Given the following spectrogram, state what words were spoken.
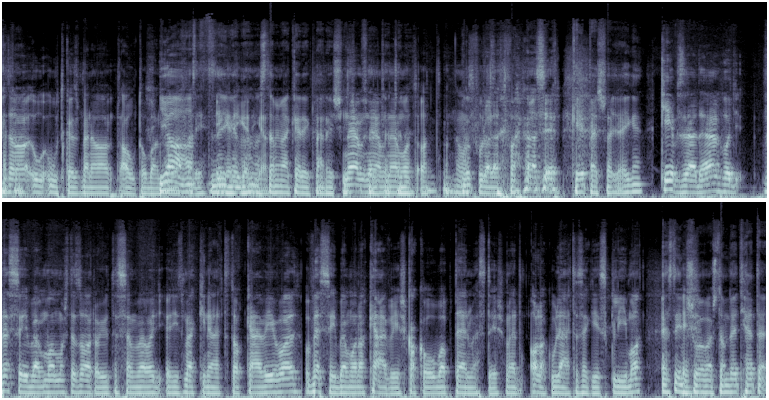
Hát a út közben az autóban. Ja, azt, igen, igen, igen, azt, ami már kerékpárra is Nem, nem, nem, ott, ott, nem, ott fura lett volna azért. Képes vagy, igen. Képzeld el, hogy veszélyben van, most ez arról jut eszembe, hogy, hogy itt megkínáltatok kávéval, a veszélyben van a kávé és kakaóbab termesztés, mert alakul át az egész klíma. Ezt én és is olvastam, de egy hete,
